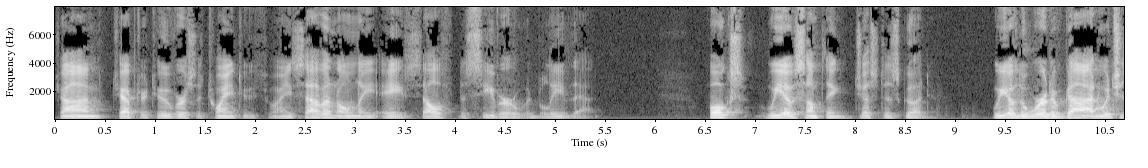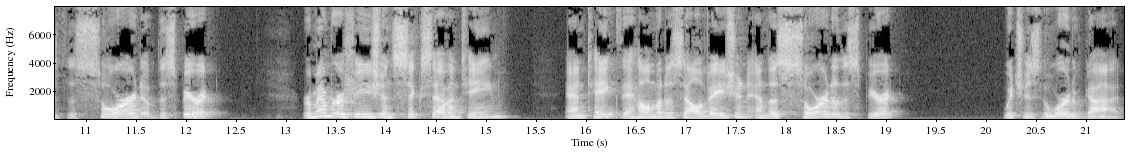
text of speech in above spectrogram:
John chapter 2, verses 22 27, only a self deceiver would believe that. Folks, we have something just as good. We have the Word of God, which is the sword of the Spirit. Remember Ephesians 6:17 and take the helmet of salvation and the sword of the Spirit, which is the Word of God.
